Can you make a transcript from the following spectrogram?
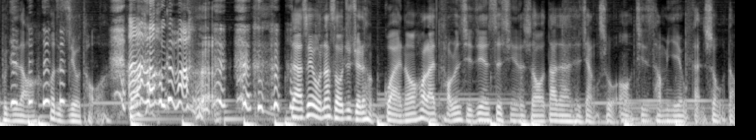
不知道，或者只有头啊。啊，好可怕。对啊，所以我那时候就觉得很怪。然后后来讨论起这件事情的时候，大家才讲说，哦，其实他们也有感受到，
